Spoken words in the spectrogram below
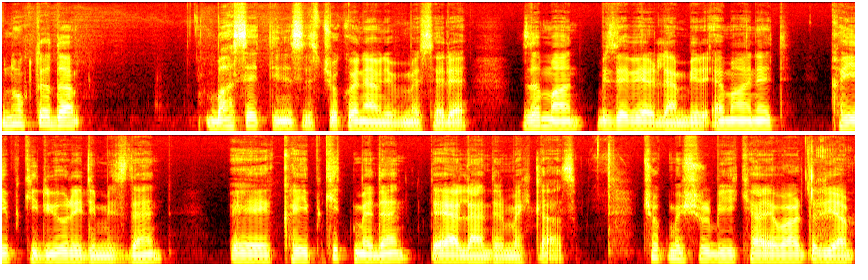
Bu noktada bahsettiğiniz çok önemli bir mesele. Zaman bize verilen bir emanet, kayıp gidiyor elimizden, e, kayıp gitmeden değerlendirmek lazım. Çok meşhur bir hikaye vardır ya,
